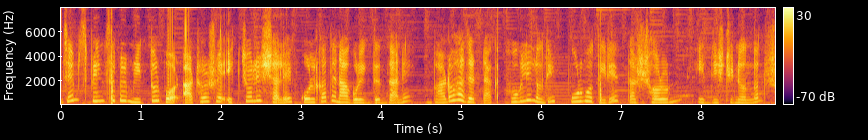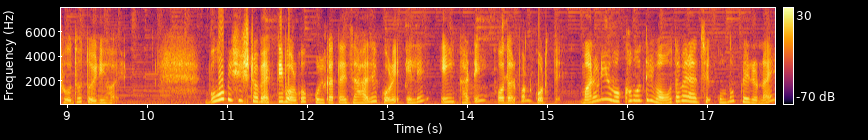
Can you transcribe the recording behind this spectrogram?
জেমস প্রিন্সেপের মৃত্যুর পর আঠারোশো একচল্লিশ সালে কলকাতা নাগরিকদের দানে বারো হাজার টাকা হুগলি নদীর পূর্ব তীরে তার স্মরণ এই দৃষ্টিনন্দন সৌধ তৈরি হয়। বহু বিশিষ্ট ব্যক্তিবর্গ কলকাতায় জাহাজে করে এলে এই ঘাটে পদার্পণ করতেন মাননীয় মুখ্যমন্ত্রী মমতা ব্যানার্জির অনুপ্রেরণায়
